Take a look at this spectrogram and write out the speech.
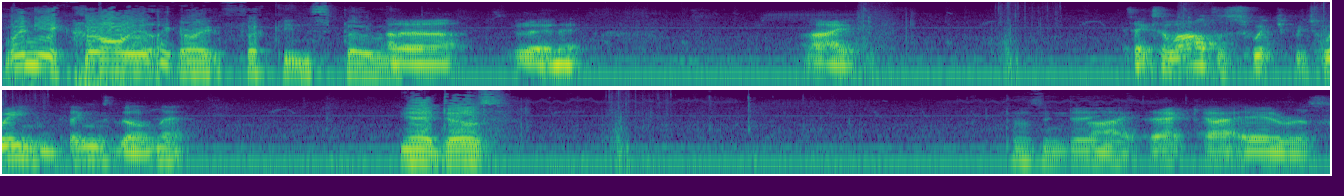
When you crawl, you're like a right fucking spoon. Uh, it's great, innit? Right. takes a while to switch between things, doesn't it? Yeah, it does. It does indeed. Right, that can't hear us.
